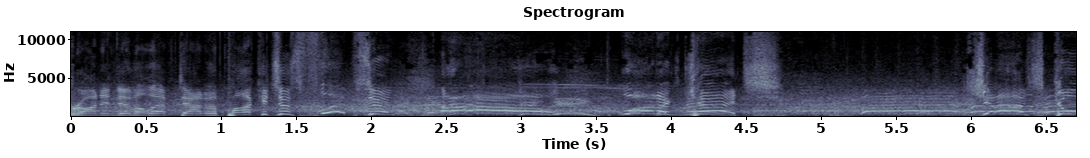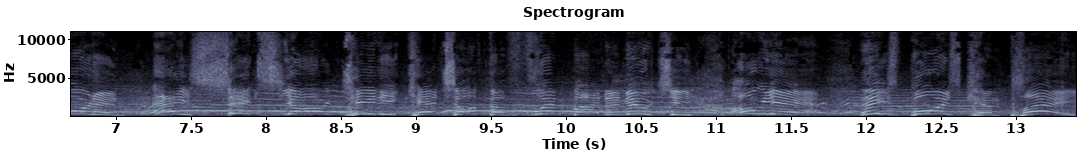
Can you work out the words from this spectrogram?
Running to the left out of the pocket, just flips it. Oh, what a catch! Josh Gordon, a six-yard TD catch off the flip by DiNucci. Oh yeah, these boys can play.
